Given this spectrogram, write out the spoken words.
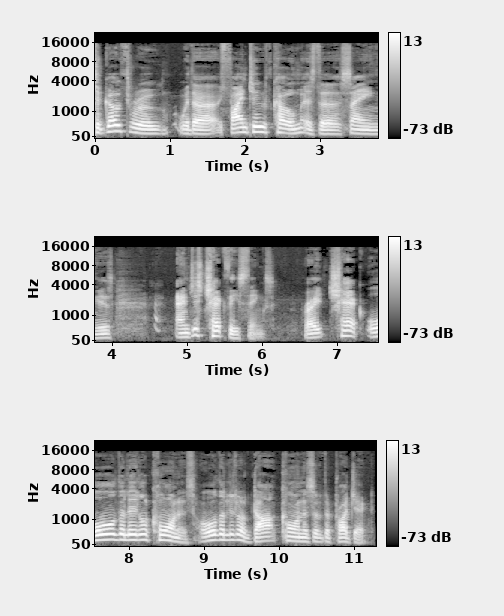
to go through with a fine tooth comb, as the saying is, and just check these things, right? Check all the little corners, all the little dark corners of the project.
